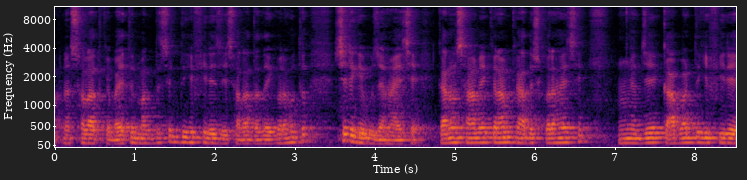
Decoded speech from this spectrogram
আপনার সালাদকে বাইতুল মাকদেশের দিকে ফিরে যে সালাদ আদায় করা হতো, সেটাকে বোঝানো হয়েছে। কারণ সাহাবেক রামকে আদেশ করা হয়েছে যে কাবার দিকে ফিরে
